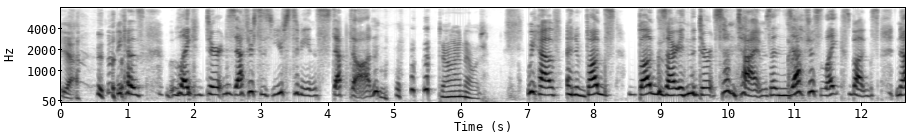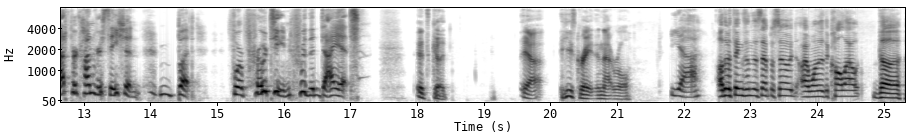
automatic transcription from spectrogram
Yeah. because like dirt Zathras is used to being stepped on. Don't I know it? We have and bugs bugs are in the dirt sometimes, and Zathras likes bugs, not for conversation, but for protein for the diet. It's good. Yeah. He's great in that role. Yeah. other things in this episode I wanted to call out. The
